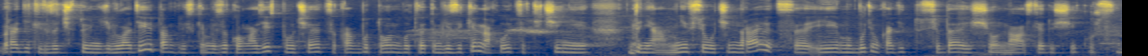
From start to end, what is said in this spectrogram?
родители зачастую не владеют английским языком, а здесь получается, как будто он вот в этом языке находится в течение дня. Мне все очень нравится, и мы будем ходить сюда еще на следующие курсы.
